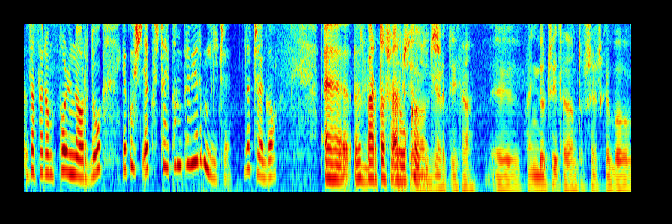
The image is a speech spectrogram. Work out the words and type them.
z aferą Polnordu. Jakoś, jakoś tutaj pan premier milczy. Dlaczego? E, Bartosz Zacznijmy od Arłukowicz. Giertycha. Y, Pani doczyta tam troszeczkę, bo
